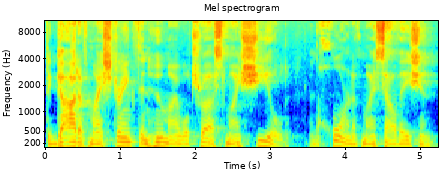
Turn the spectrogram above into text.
The God of my strength, in whom I will trust, my shield and the horn of my salvation,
